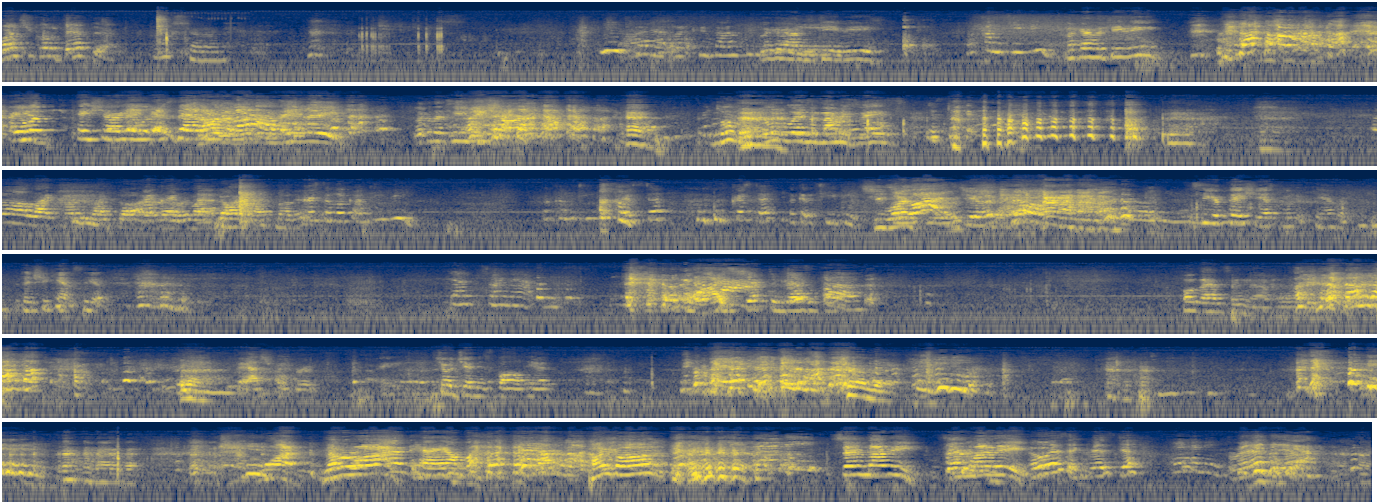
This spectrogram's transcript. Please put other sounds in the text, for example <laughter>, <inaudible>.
Why don't you go to bed then? Oh, shut up. Look at on the TV. What's on the TV? Look on the TV. Are you look, hey Shar, you look as that Charlotte, look at the TV. <laughs> Look at the TV, Charlotte. move, move away from mommy's face. Just look at. <laughs> Like mother, like daughter, Right, or like Krista. daughter, like mother. Krista, look on TV. Look on TV, Krista. Krista, look at the TV. She was. She was. was, Jude. To see your face, she has to look at the camera, but then she can't see it. That's what <laughs> happens. The eyes shift and doesn't fall. Oh, that's enough. <laughs> <laughs> Bashful group. Show Jimmy's bald head. Come there. One. Number one. Ham. Hi, Mom. Send money. Send money. Who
